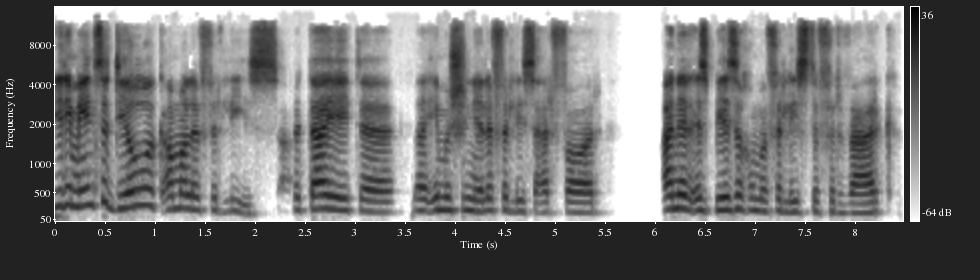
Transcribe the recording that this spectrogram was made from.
Hierdie mense deel ook almal 'n verlies. Party het 'n 'n emosionele verlies ervaar. Ander is besig om 'n verlies te verwerk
